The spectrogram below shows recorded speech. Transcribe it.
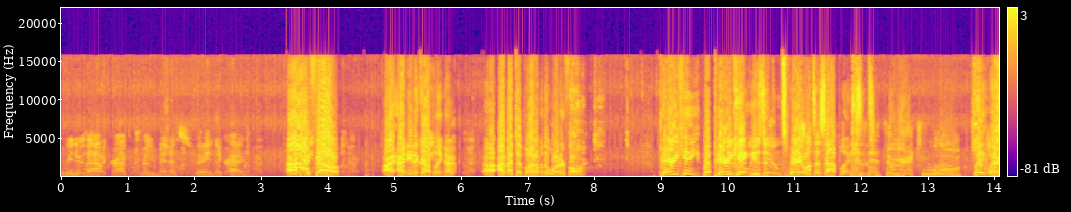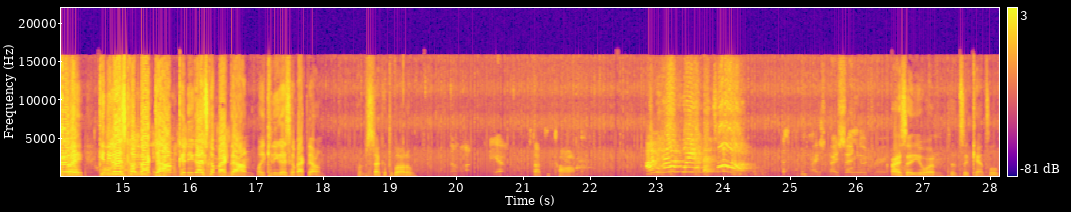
We do that for like three minutes straight, okay? Ah, I Who fell. I I need a Who needs a grappling hook. grappling hook? Uh, I'm at the bottom of the waterfall. Perry can't, but Perry can't we use it do. since Perry wants a sapling. Since, is the ritual. wait, wait, wait, wait. Can you guys come back down? Can you guys come back down? Wait, can you guys come back down? I'm stuck at the bottom. No, yeah, stop the talk. I'm halfway at the top. I, s- I sent you a tray. I sent you one since it canceled.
